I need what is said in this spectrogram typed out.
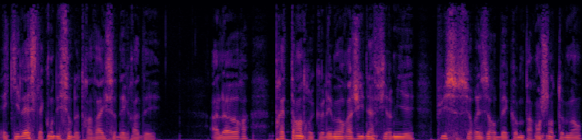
et qui laisse les conditions de travail se dégrader. Alors, prétendre que l'hémorragie d'infirmiers puisse se résorber comme par enchantement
